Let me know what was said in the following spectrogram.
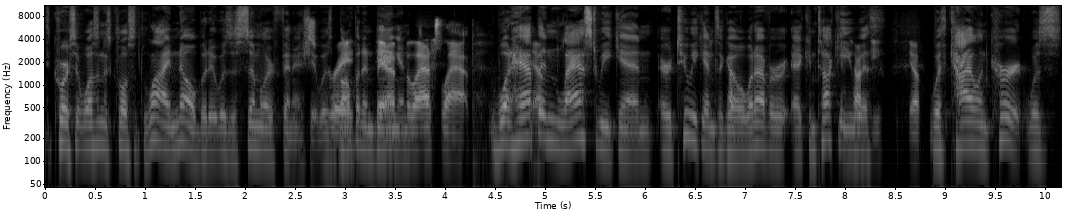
Of course, it wasn't as close at the line, no, but it was a similar finish. It was Great. bumping and banging. Yeah, the last lap. What happened last weekend or two weekends ago, whatever, at Kentucky, with Yep. with Kyle and Kurt was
